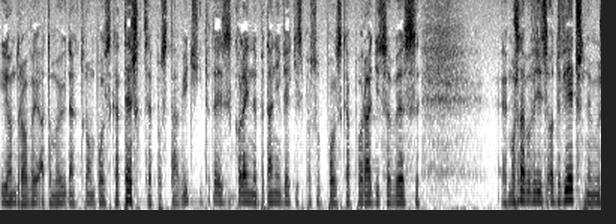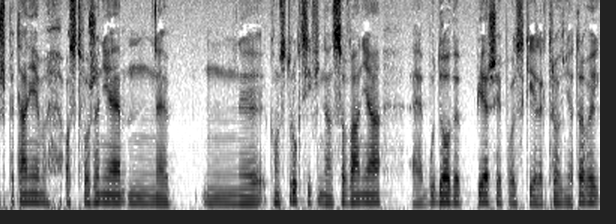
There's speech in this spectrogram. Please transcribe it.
jądrowej, atomowej, na którą Polska też chce postawić. I tutaj jest kolejne pytanie, w jaki sposób Polska poradzi sobie z e, można powiedzieć, odwiecznym już pytaniem o stworzenie mm, konstrukcji finansowania E, budowy pierwszej polskiej elektrowni atomowej,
